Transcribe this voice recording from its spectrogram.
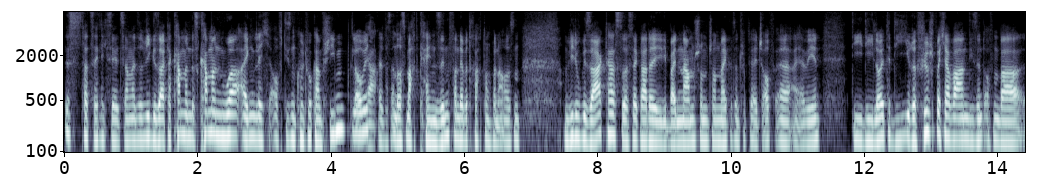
ist tatsächlich seltsam. Also wie gesagt, da kann man, das kann man nur eigentlich auf diesen Kulturkampf schieben, glaube ich. Ja. Also was anderes macht keinen Sinn von der Betrachtung von außen. Und wie du gesagt hast, du hast ja gerade die beiden Namen schon John Michaels und Triple H auf, äh, erwähnt, die, die Leute, die ihre Fürsprecher waren, die sind offenbar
